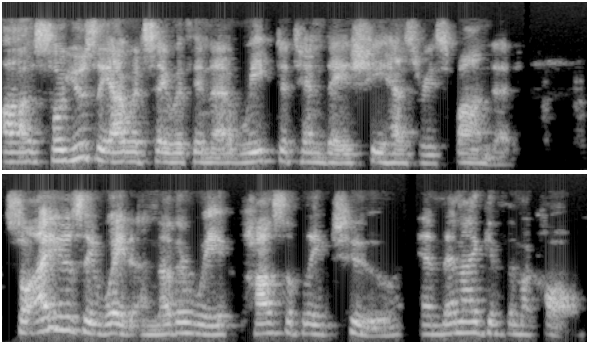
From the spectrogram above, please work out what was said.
Uh, so usually i would say within a week to 10 days she has responded. So i usually wait another week possibly two and then i give them a call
